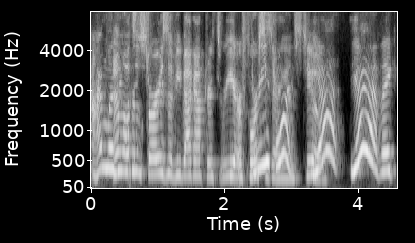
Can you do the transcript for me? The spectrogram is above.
I'm living and lots of stories of VBAC after three or four three, cesareans four. too. Yeah, yeah, like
